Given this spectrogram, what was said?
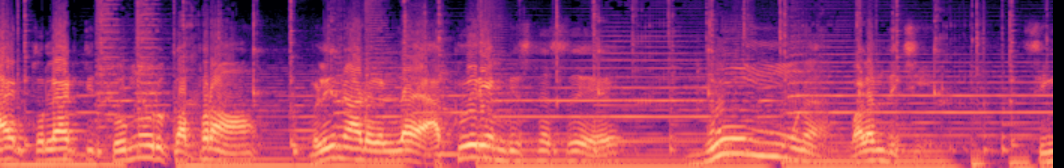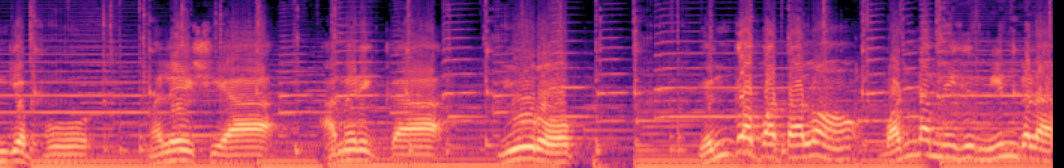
ஆயிரத்தி தொள்ளாயிரத்தி தொண்ணூறுக்கு அப்புறம் வெளிநாடுகளில் அக்வேரியம் பிஸ்னஸ்ஸு பூம்னு வளர்ந்துச்சு. Singapore Malaysia America Europe. எங்கே பார்த்தாலும் வண்ணமிகு மீன்களை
